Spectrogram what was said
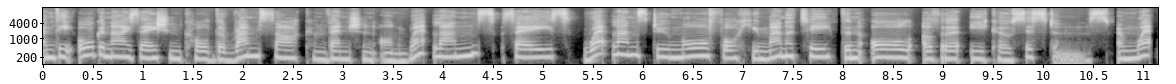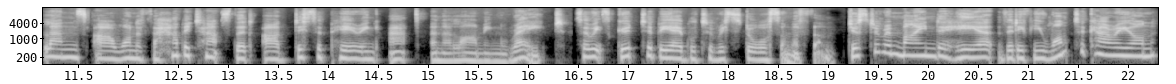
And the organization called the Ramsar Convention on Wetlands says wetlands do more for humanity than all other ecosystems. And wetlands are one of the habitats that are disappearing at an alarming rate. So it's good to be able to restore some of them. Just a reminder here that if you want to carry on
